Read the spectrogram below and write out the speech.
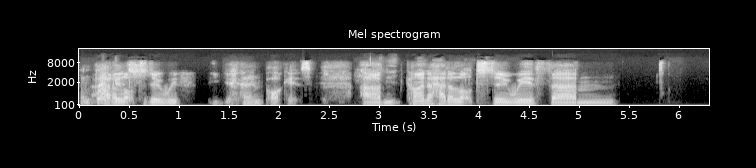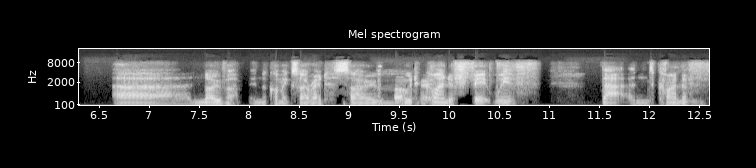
had a lot to do with and pockets. Um, kind of had a lot to do with um, uh, Nova in the comics I read, so okay. would kind of fit with that and kind of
